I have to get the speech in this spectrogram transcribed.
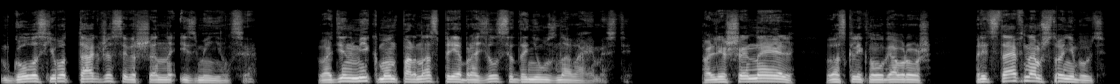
Голос его также совершенно изменился. В один миг Монпарнас преобразился до неузнаваемости. «Полишинель!» — воскликнул Гаврош. «Представь нам что-нибудь!»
